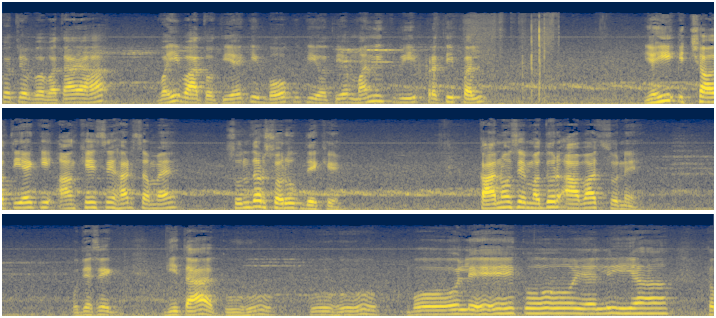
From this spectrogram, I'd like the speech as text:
को जो बताया, वही बात होती है कि भोग की होती है, मन भी प्रतिपल। यही इच्छा होती है कि आँखें से हर समय सुंदर स्वरूप देखें, कानों से मधुर आवाज़ सुने। वो जैसे गीता, कुहू कुहू, बोले कोयलिया। तो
